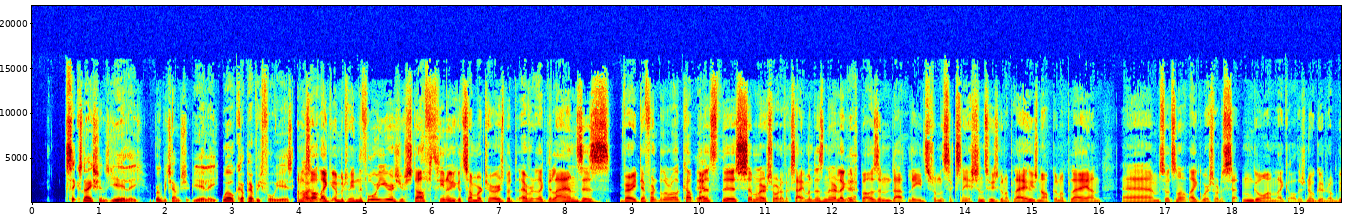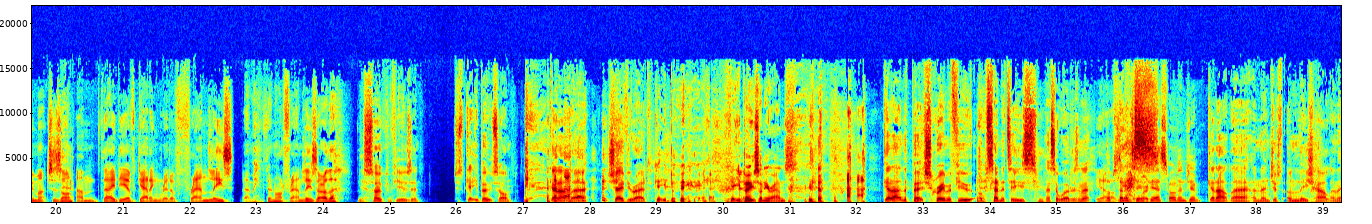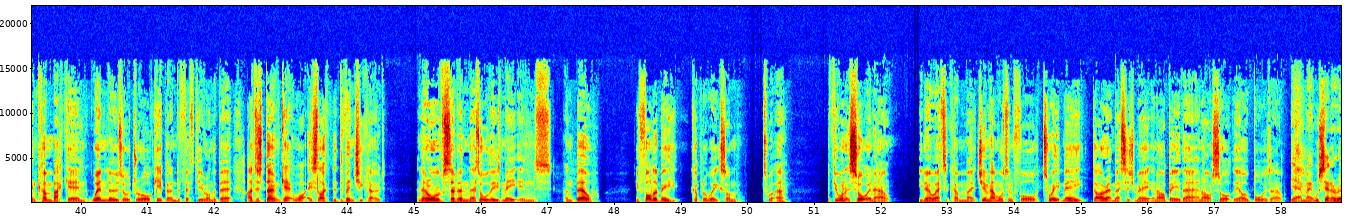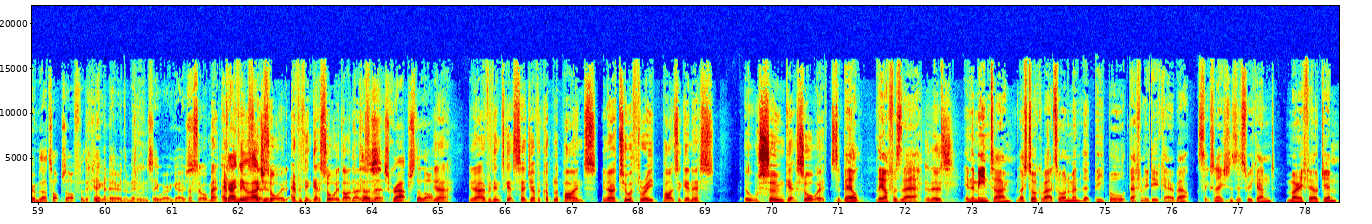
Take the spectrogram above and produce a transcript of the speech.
Six Nations yearly, Rugby Championship yearly, World Cup every four years. And it's Oh. not like in between the four years you're stuffed. You know, you get summer tours, but ever like the lands is very different to the World Cup, but Yeah. it's the similar sort of excitement, isn't there? Like Yeah. there's buzz, and that leads from the Six Nations who's going to play, who's not going to play, and um, so it's not like we're sort of sitting going like, oh, there's no good rugby matches on. And the idea of getting rid of friendlies, I mean, they're not friendlies, are they? Yeah. So confusing. Just get your boots on, get out there, shave your head, Get your bo- get your boots on your hands. get out in the pitch, scream a few obscenities. That's a word, isn't it? Yeah, Obscenities, yes. Well done, Jim. Get out there and then just unleash hell, and then come back in, win, lose or draw, keep it under fifty. You're on the beer. I just don't get what it's like the Da Vinci Code, and then all of a sudden there's all these meetings. And Bill, you followed me a couple of weeks on Twitter. If you want it sorting out, you know where to come, mate. Jim Hamilton four. Tweet me, direct message me, and I'll be there and I'll sort the old boys out. Yeah, mate. We'll sit in a room with our tops off with a keg of beer in the middle and see where it goes. That's it, mate. Can Everything you gets imagine? sorted. Everything gets sorted like that, It does. doesn't it? Scraps the lot. Yeah. You know, everything gets said. You have a couple of pints, you know, two or three pints of Guinness. It will soon get sorted. So, Bill, the offer's there. It is. In the meantime, let's talk about a tournament that people definitely do care about. Six Nations this weekend. Murrayfield, Jim.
